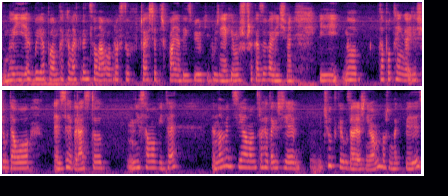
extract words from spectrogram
no i jakby ja byłam taka nakręcona po prostu w czasie trwania tej zbiórki, później jak ją już przekazywaliśmy i no ta potęga, ile się udało e, zebrać, to niesamowite. No więc ja mam trochę tak, że się ciutkę uzależniłam, można tak powiedzieć,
